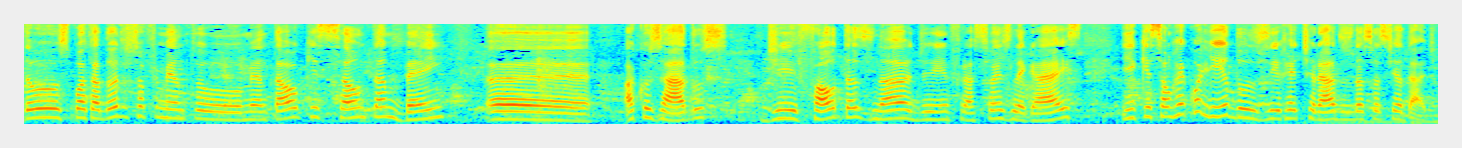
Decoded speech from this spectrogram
dos portadores de sofrimento mental que são também uh, acusados de faltas, né, de infrações legais e que são recolhidos e retirados da sociedade.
